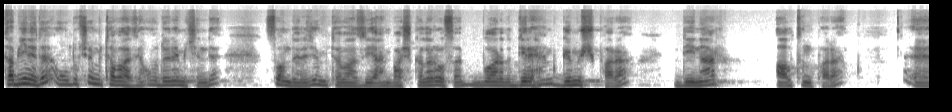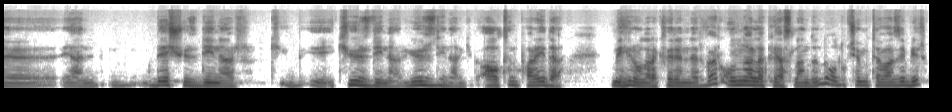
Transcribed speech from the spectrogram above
Tabii yine de oldukça mütevazi. O dönem içinde son derece mütevazi. Yani başkaları olsa, bu arada dirhem gümüş para, dinar altın para. Ee, yani 500 dinar, 200 dinar, 100 dinar gibi altın parayı da mehir olarak verenler var. Onlarla kıyaslandığında oldukça mütevazi bir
